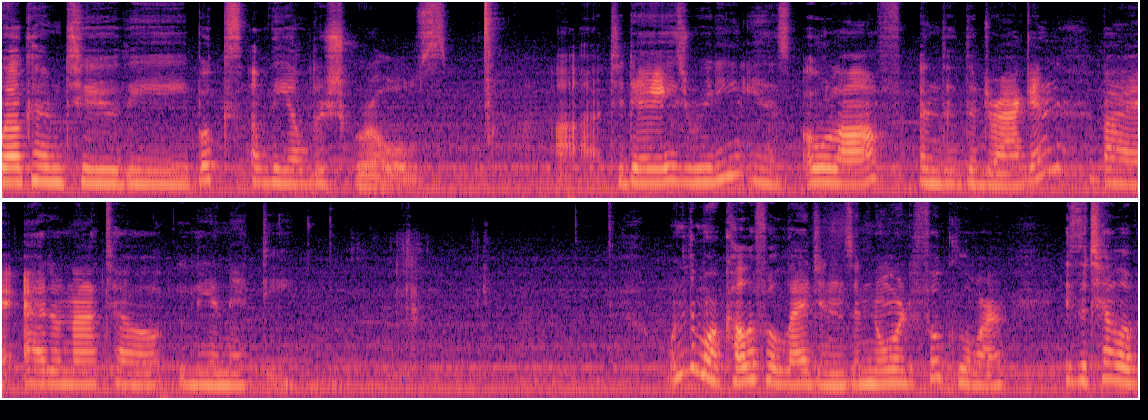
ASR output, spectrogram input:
welcome to the Books of the Elder Scrolls. Uh, today's reading is Olaf and the, the Dragon by Adonato Leotelli. One of the more colorful legends in Nord folklore is the tale of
